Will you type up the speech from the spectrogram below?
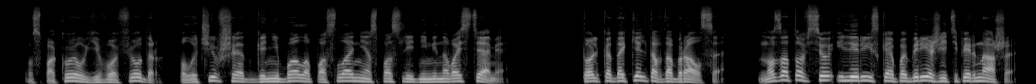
— успокоил его Федор, получивший от Ганнибала послание с последними новостями. «Только до кельтов добрался. Но зато все Иллирийское побережье теперь наше.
